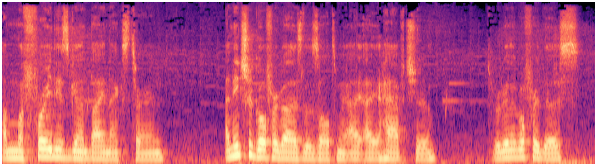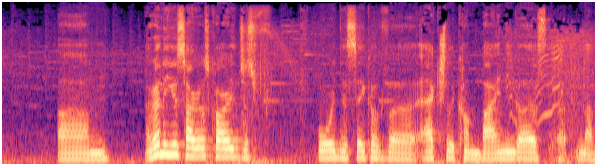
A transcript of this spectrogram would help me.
I'm afraid he's gonna die next turn. I need to go for Goddess ultimate. I, I have to. We're gonna go for this. Um, I'm gonna use Cyrus card just for the sake of uh, actually combining us. Uh, no,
